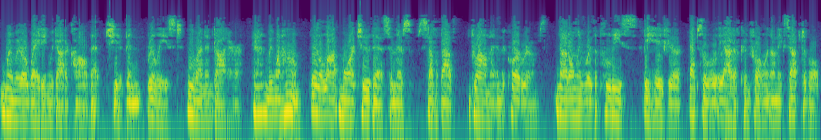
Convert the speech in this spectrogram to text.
when we were waiting, we got a call that she had been released. We went and got her, and we went home. There's a lot more to this, and there's stuff about drama in the courtrooms. Not only were the police behavior absolutely out of control and unacceptable,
